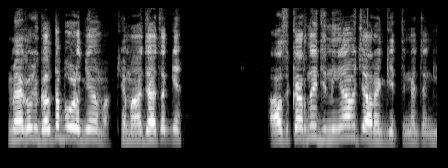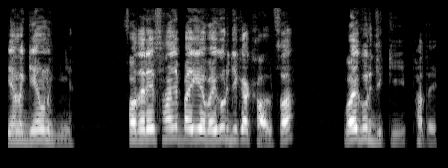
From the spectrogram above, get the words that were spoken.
ਮੈਂ ਕੁਝ ਗਲਤ ਬੋਲ ਗਿਆ ਵਾਂ। ਖਿਮਾ ਜਾ ਚੱਕਿਆ। ਆਸ ਕਰਦੇ ਜਿੰਨੀਆਂ ਵਿਚਾਰਾਂ ਕੀਤੀਆਂ ਚੰਗੀਆਂ ਲੱਗੀਆਂ ਹੋਣਗੀਆਂ। ਫਤਿਹ ਸਾਂਝ ਪਾਈਏ ਵਾਹਿਗੁਰੂ ਜੀ ਕਾ ਖਾਲਸਾ। ਵਾਹਿਗੁਰੂ ਜੀ ਕੀ ਫਤਿਹ।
